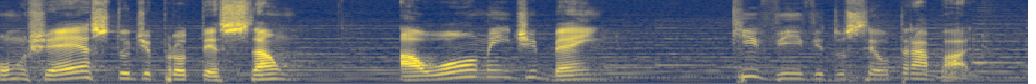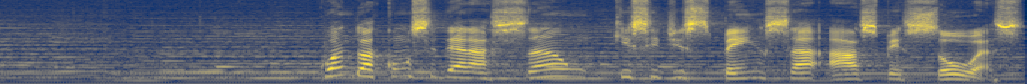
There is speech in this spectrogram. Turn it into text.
um gesto de proteção ao homem de bem que vive do seu trabalho. Quando a consideração que se dispensa às pessoas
